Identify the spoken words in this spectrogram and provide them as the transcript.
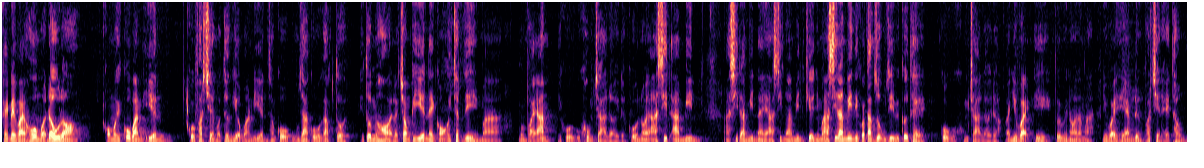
cách đây vài hôm ở đâu đó, có một cái cô bán yến, cô phát triển một thương hiệu bán yến, xong cô cũng ra cô gặp tôi thì tôi mới hỏi là trong cái yến này có cái chất gì mà mình phải ăn thì cô cũng không trả lời được. Cô nói axit amin axit amin này axit amin kia. Nhưng mà axit amin thì có tác dụng gì với cơ thể? Cô cũng không trả lời được. Và như vậy thì tôi mới nói rằng là như vậy thì em đừng phát triển hệ thống.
